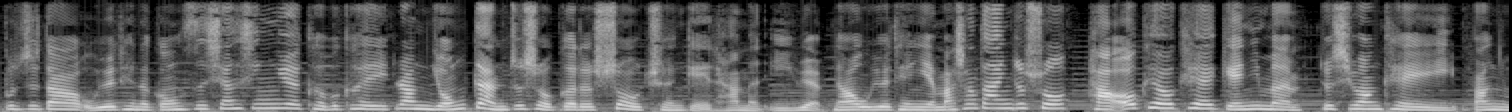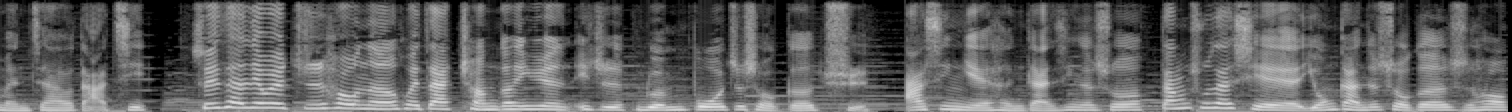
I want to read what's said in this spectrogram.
不知道五月天的公司相信音乐可不可以让《勇敢》这首歌的授权给他们医院，然后五月天也马上答应，就说好，OK OK，给你们，就希望可以帮你们加油打气。所以在六月之后呢，会在长庚医院一直轮播这首歌曲。阿信也很感性的说，当初在写《勇敢》这首歌的时候，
